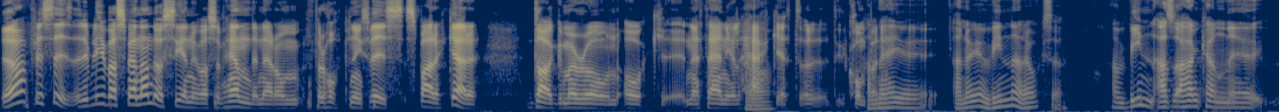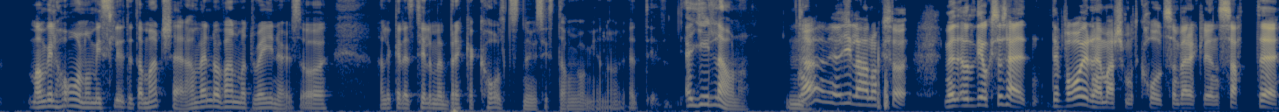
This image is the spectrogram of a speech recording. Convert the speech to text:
Ja, precis. Det blir ju bara spännande att se nu vad som händer när de förhoppningsvis sparkar Doug Marone och Nathaniel Ja. Hackett och Han är ju, han är ju en vinnare också. Han vinner, alltså han kan, eh, man vill ha honom i slutet av matcher. Han vände och vann mot Rainers och han lyckades till och med bräcka Colts nu sista omgången. Och jag, jag gillar honom. Mm. Ja, jag gillar han också. Men det är också så här, det var ju den här matchen mot Colts som verkligen satte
